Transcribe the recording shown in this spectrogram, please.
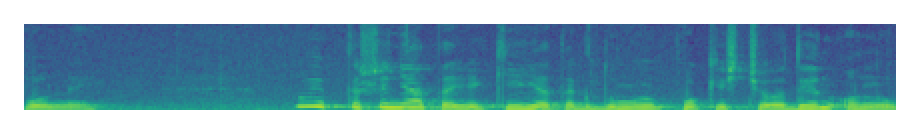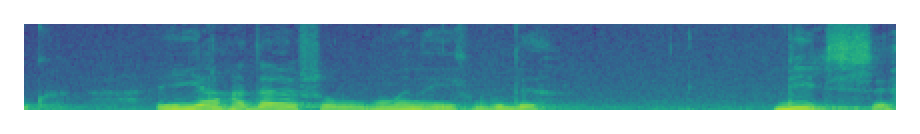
вони. Ну і пташенята, які, я так думаю, поки що один онук. І я гадаю, що в мене їх буде більше.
